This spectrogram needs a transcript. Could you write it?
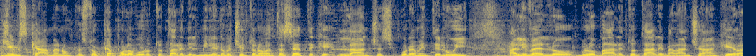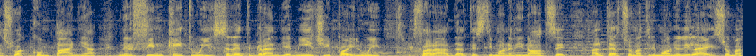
James Cameron, questo capolavoro totale del 1997 che lancia sicuramente lui a livello globale totale, ma lancia anche la sua compagna nel film Kate Winslet, grandi amici, poi lui farà da testimone di nozze al terzo matrimonio di lei, insomma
